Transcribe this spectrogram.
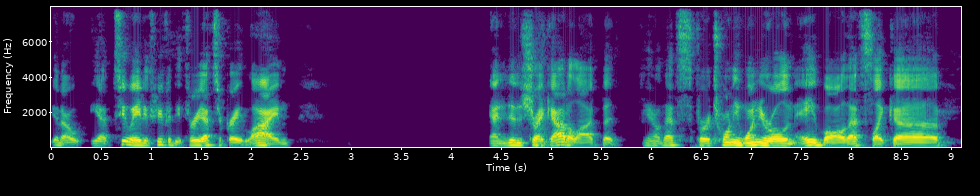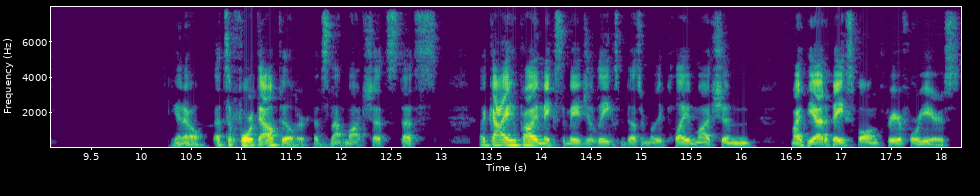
you know, yeah, 280, 353. That's a great line. And he didn't strike out a lot, but, you know, that's for a 21 year old in A ball, that's like, uh, you know, that's a fourth outfielder. That's not much. That's, that's a guy who probably makes the major leagues, but doesn't really play much and might be out of baseball in three or four years.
